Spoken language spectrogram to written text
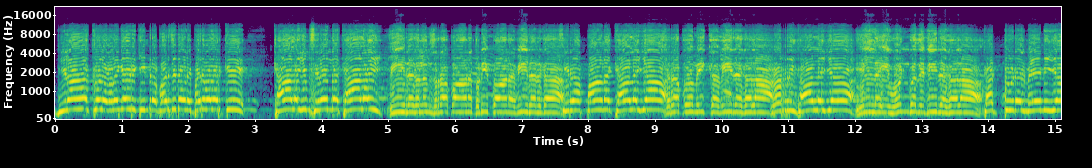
விழாக்குள் வழங்க இருக்கின்ற பரிசுகளை பெறுவதற்கு காலையும் சிறந்த காலை வீரர்களும் சிறப்பான துடிப்பான வீரர்கள். சிறப்பான காளையா? சிறப்பு மிக்க வீரர்களா? ஒரு காளையா? இல்லை ஒன்பது வீரர்களா? கட்டுடல் மேனியா?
